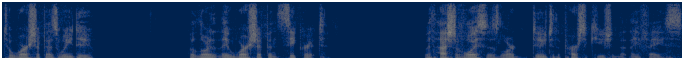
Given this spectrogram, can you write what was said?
to worship as we do. But Lord, that they worship in secret with hushed voices, Lord, due to the persecution that they face.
